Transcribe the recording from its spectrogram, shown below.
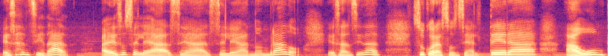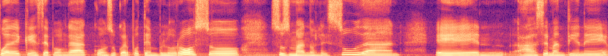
Es ansiedad. A eso se le, ha, se, se, le ha nombrado esa ansiedad. Su corazón se altera, aún puede que se ponga con su cuerpo tembloroso, sus manos le sudan, ah, se mantiene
